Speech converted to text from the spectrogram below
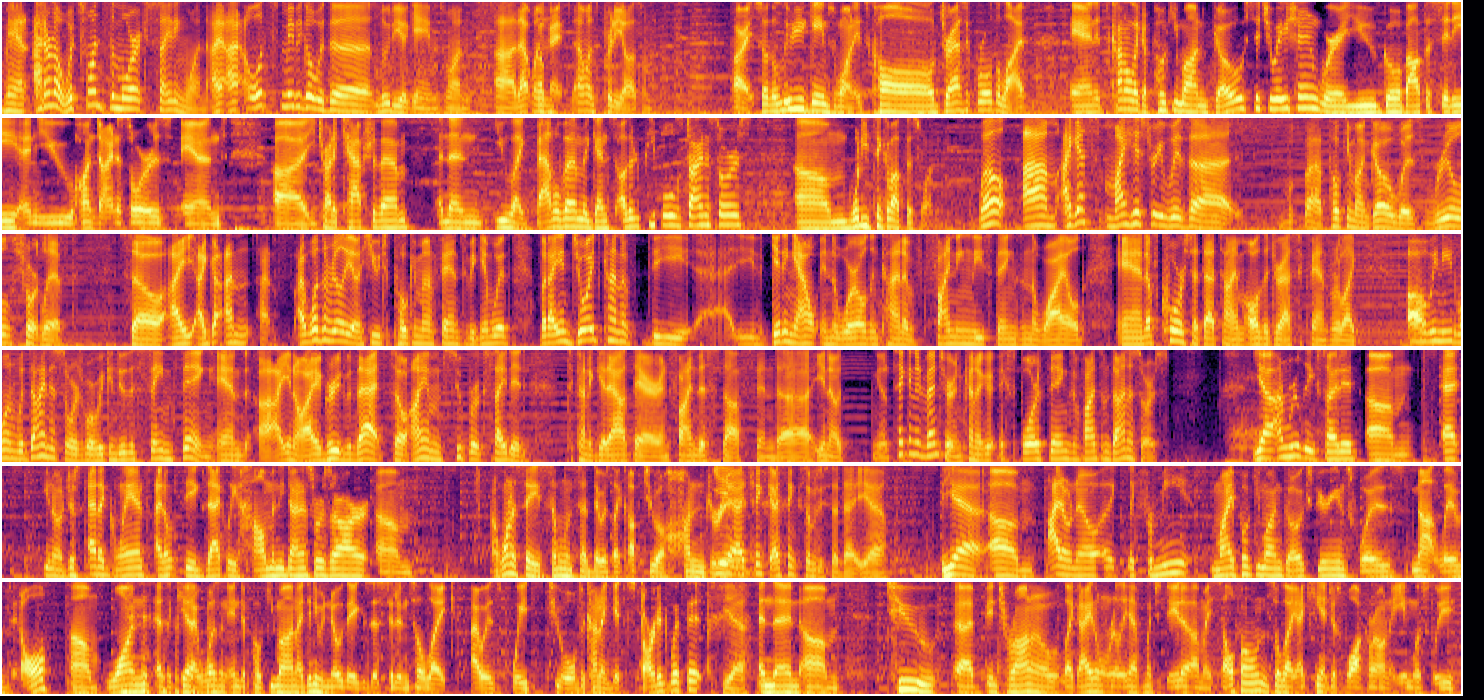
Man, I don't know which one's the more exciting one. I, I let's maybe go with the Ludia Games one. Uh, that one. Okay. That one's pretty awesome. All right, so the Ludia Games one, it's called Jurassic World Alive, and it's kind of like a Pokemon Go situation where you go about the city and you hunt dinosaurs and uh, you try to capture them, and then you like battle them against other people's dinosaurs. Um, what do you think about this one? Well, um, I guess my history with uh, uh, Pokemon Go was real short-lived. So I, I got I'm I wasn't really a huge Pokemon fan to begin with, but I enjoyed kind of the uh, getting out in the world and kind of finding these things in the wild. And of course, at that time, all the Jurassic fans were like, "Oh, we need one with dinosaurs where we can do the same thing." And uh, you know, I agreed with that. So I am super excited to kind of get out there and find this stuff and uh, you know you know take an adventure and kind of explore things and find some dinosaurs. Yeah, I'm really excited. Um, at you know, just at a glance, I don't see exactly how many dinosaurs there are. Um, I want to say someone said there was like up to a hundred. Yeah, I think I think somebody said that. Yeah. Yeah, um, I don't know. Like, like for me, my Pokemon Go experience was not lived at all. Um, one, as a kid, I wasn't into Pokemon. I didn't even know they existed until like I was way too old to kind of get started with it. Yeah. And then, um, two, uh, in Toronto, like I don't really have much data on my cell phone, so like I can't just walk around aimlessly,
